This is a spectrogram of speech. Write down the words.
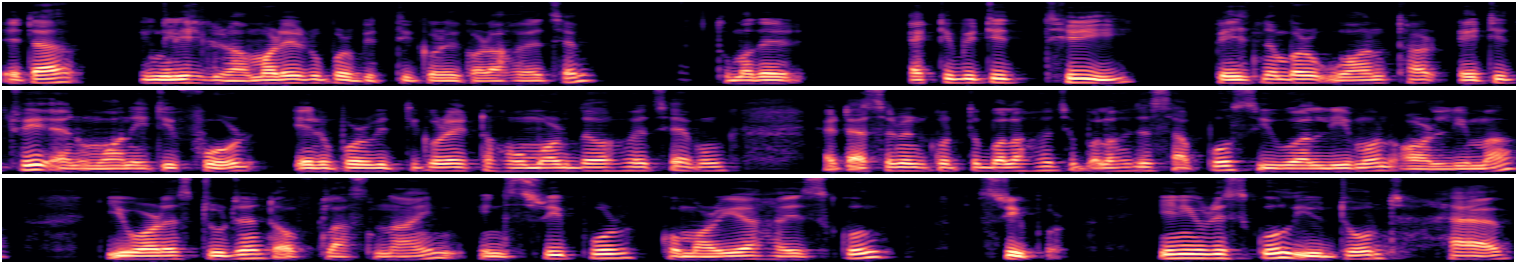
এটা ইংলিশ গ্রামারের উপর ভিত্তি করে করা হয়েছে। তোমাদের activity three page number one third eighty three and one eighty four এর উপর ভিত্তি করে একটা হোমওয়ার্ক দেওয়া হয়েছে এবং একটা অ্যাসাইনমেন্ট করতে বলা হয়েছে। বলা হয়েছে suppose you are Limon or Lima you are a student of class nine in Sripur Komaria high school Sripur In your school, you don't have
